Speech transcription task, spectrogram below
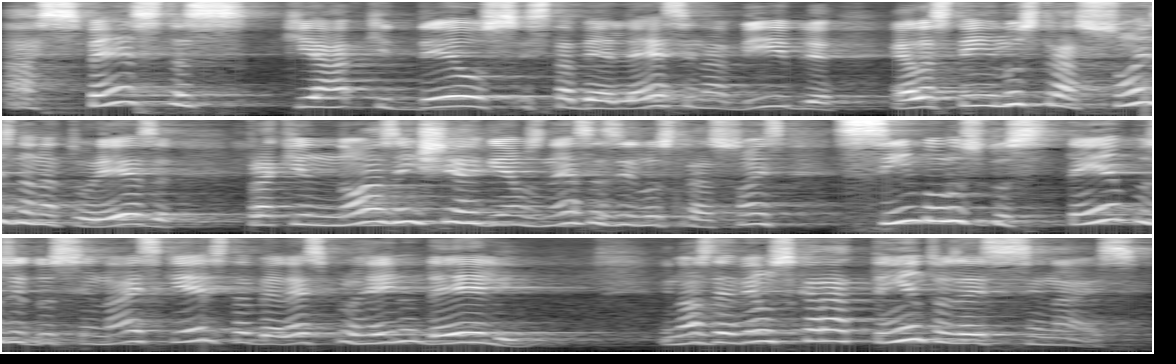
As festas que, a, que Deus estabelece na Bíblia, elas têm ilustrações na natureza para que nós enxerguemos nessas ilustrações símbolos dos tempos e dos sinais que Ele estabelece para o reino dele. E nós devemos ficar atentos a esses sinais.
